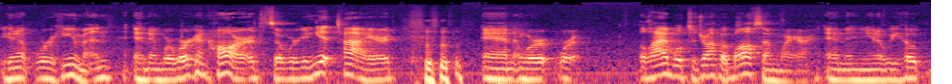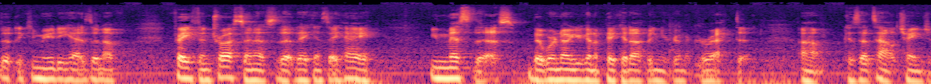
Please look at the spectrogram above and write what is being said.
you know we're human and, and we're working hard, so we're gonna get tired, and we're we're liable to drop a ball somewhere. And then you know we hope that the community has enough faith and trust in us that they can say, "Hey, you missed this, but we know you're going to pick it up and you're going to correct it," because that's how change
